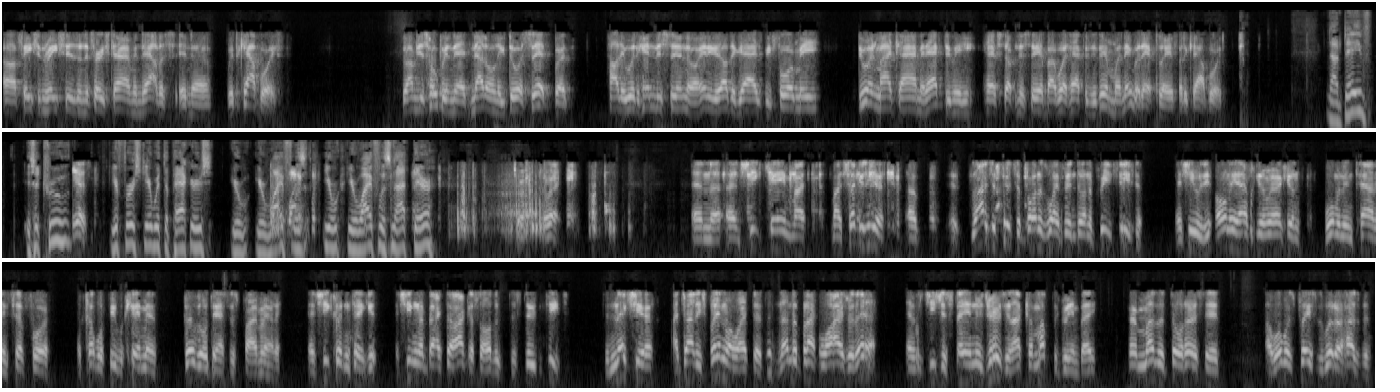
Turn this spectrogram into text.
uh, facing racism the first time in Dallas and uh, with the Cowboys. So I'm just hoping that not only Dorsett, but Hollywood Henderson or any of the other guys before me, during my time and after me, have something to say about what happened to them when they were there playing for the Cowboys. Now, Dave, is it true? Yes. Your first year with the Packers, your your wife was your your wife was not there. Correct. And uh, and she came my my second year. Uh, Elijah Pitts brought his wife in during the preseason, and she was the only African American woman in town, except for a couple of people came in, go-go dancers primarily, and she couldn't take it, and she went back to Arkansas to, to student teach. The next year, I tried to explain to my wife that, none of the black wives were there, and she should stay in New Jersey, and I come up to Green Bay. Her mother told her, said, uh, a woman's place is with her husband.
